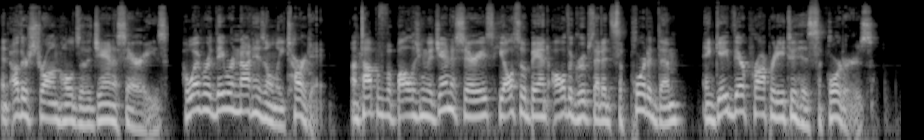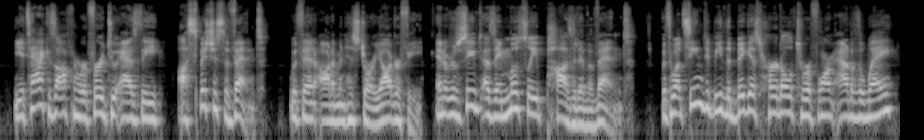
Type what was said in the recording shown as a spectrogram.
and other strongholds of the Janissaries. However, they were not his only target. On top of abolishing the Janissaries, he also banned all the groups that had supported them and gave their property to his supporters. The attack is often referred to as the auspicious event within Ottoman historiography, and it was received as a mostly positive event. With what seemed to be the biggest hurdle to reform out of the way,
